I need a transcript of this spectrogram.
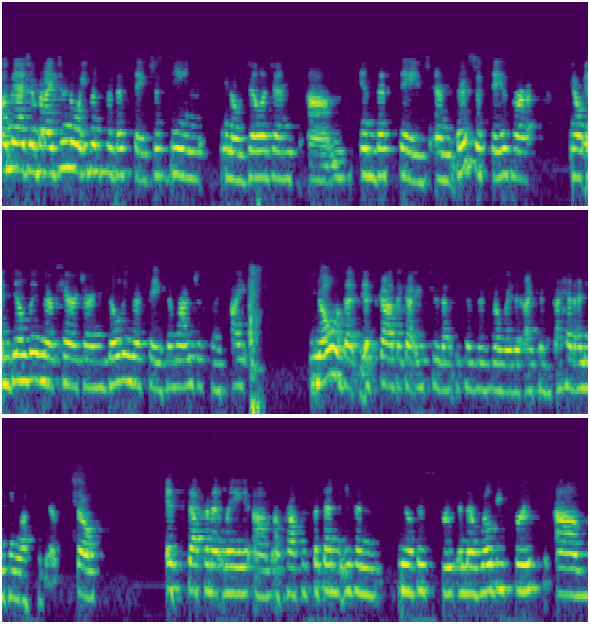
imagine. But I do know even for this stage, just being, you know, diligent um, in this stage, and there's just days where, you know, in building their character and building their faith, and where I'm just like, I know that it's God that got you through that because there's no way that I could I had anything left to give. So it's definitely um, a process. But then even you know there's fruit and there will be fruit, um,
